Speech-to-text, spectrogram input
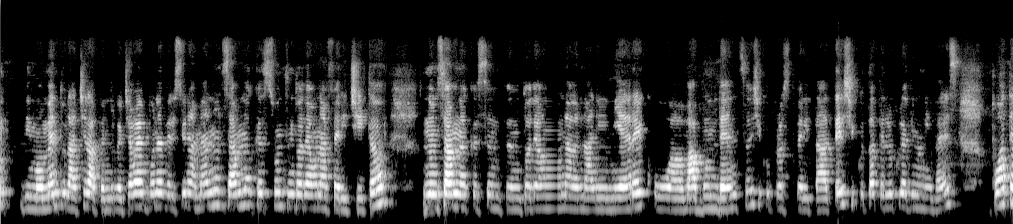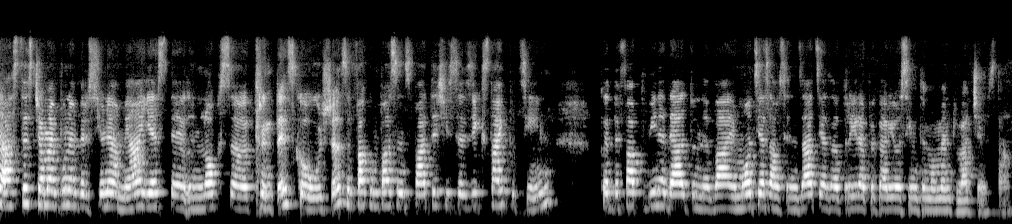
din momentul acela, pentru că cea mai bună versiune a mea nu înseamnă că sunt întotdeauna fericită, nu înseamnă că sunt întotdeauna în aliniere cu uh, abundență și cu prosperitate și cu toate lucrurile din univers. Poate astăzi cea mai bună versiune a mea este, în loc să trântesc o ușă, să fac un pas în spate și să zic stai puțin, că de fapt vine de altundeva emoția sau senzația sau trăirea pe care eu o simt în momentul acesta.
